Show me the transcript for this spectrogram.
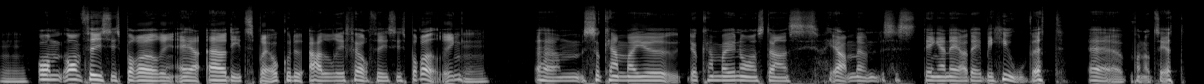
Mm. Om, om fysisk beröring är, är ditt språk och du aldrig får fysisk beröring Mm. Ehm, så kan man ju, då kan man ju någonstans ja, men stänga ner det behovet eh, på något sätt.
